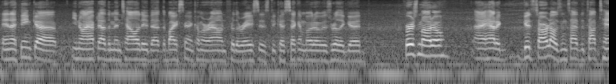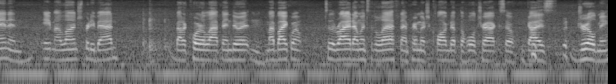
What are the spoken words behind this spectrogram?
And I think, uh, you know, I have to have the mentality that the bike's going to come around for the races because second moto was really good. First moto, I had a good start. I was inside the top 10 and ate my lunch pretty bad. About a quarter lap into it, and my bike went to the right. I went to the left, and I pretty much clogged up the whole track. So guys drilled me.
